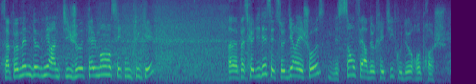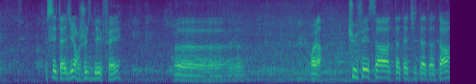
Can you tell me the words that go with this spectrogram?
ça peut même devenir un petit jeu tellement c'est compliqué. Euh, parce que l'idée c'est de se dire les choses, mais sans faire de critiques ou de reproches. C'est-à-dire juste des faits. Euh, voilà tu fais ça, tatati tatata,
